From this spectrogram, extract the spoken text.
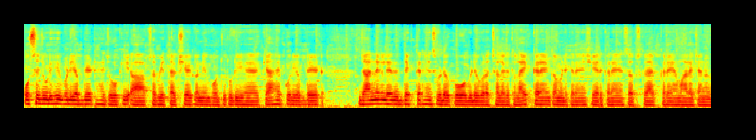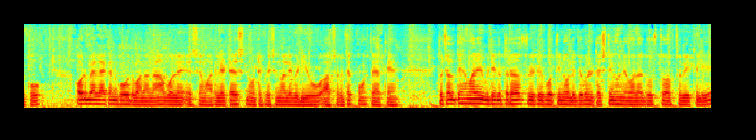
उससे जुड़ी हुई बड़ी अपडेट है जो कि आप सभी तक शेयर करनी बहुत ज़रूरी है। क्या है पूरी अपडेट जानने के लिए देखते रहें इस वीडियो को। वीडियो अगर अच्छा लगे तो लाइक करें कमेंट करें शेयर करें सब्सक्राइब करें हमारे चैनल को। और बेल आइकन को दबाना ना भूलें। इससे हमारे लेटेस्ट नोटिफिकेशन वाले वीडियो आप सभी तक पहुँचते रहते हैं। तो चलते हैं हमारे वीडियो की तरफ़। वीडियो बहुत ही नॉलेजेबल टेस्टिंग होने वाला है दोस्तों आप सभी के लिए।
